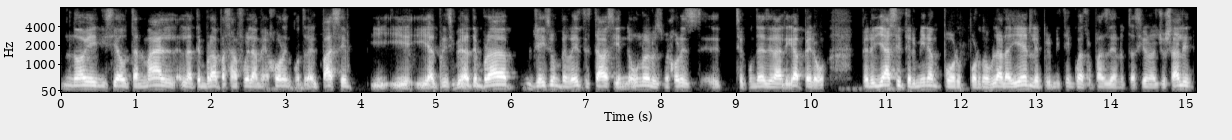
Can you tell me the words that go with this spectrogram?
No había iniciado tan mal. La temporada pasada fue la mejor en contra del pase. Y, al principio de la temporada, Jason Berret estaba siendo uno de los mejores eh, secundarios de la liga, pero, pero ya se terminan por, por doblar ayer. Le permiten cuatro pases de anotación a Josh Allen.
